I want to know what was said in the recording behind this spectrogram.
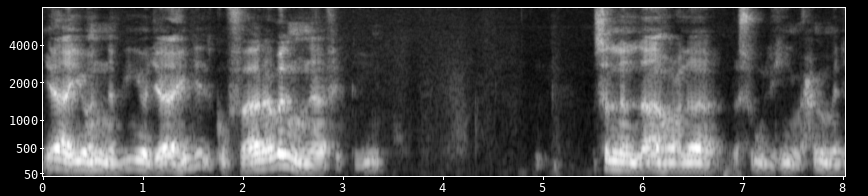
يا أيها النبي جاهد الكفار والمنافقين. صلى الله على رسوله محمد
